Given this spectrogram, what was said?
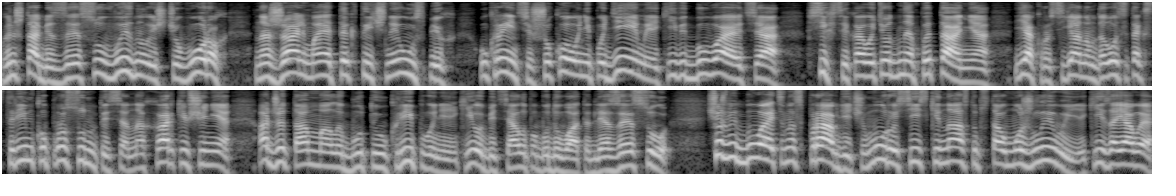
В генштабі ЗСУ визнали, що ворог, на жаль, має тактичний успіх. Українці шоковані подіями, які відбуваються. Всіх цікавить одне питання: як росіянам вдалося так стрімко просунутися на Харківщині, адже там мали бути укріплення, які обіцяли побудувати для ЗСУ. Що ж відбувається насправді? Чому російський наступ став можливий? Які заяви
